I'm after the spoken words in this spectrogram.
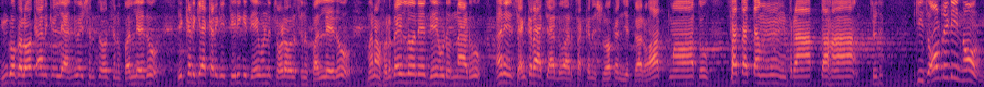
ఇంకొక లోకానికి వెళ్ళి అన్వేషించవలసిన పని లేదు. ఇక్కడికి అక్కడికి తిరిగి దేవుణ్ణి చూడవలసిన పని లేదు. మన హృదయంలోనే దేవుడు ఉన్నాడు అని శంకరాచార్యులు వారు చక్కని శ్లోకం చెప్పారు. ఆత్మాతు సతతం ప్రాప్త. It is already known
